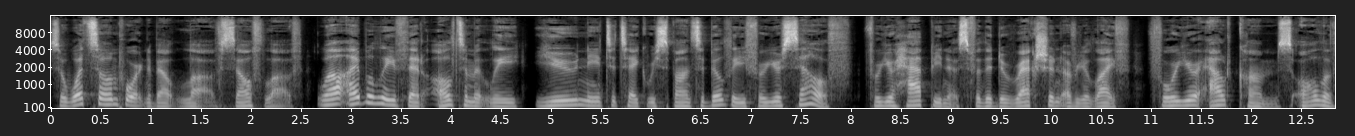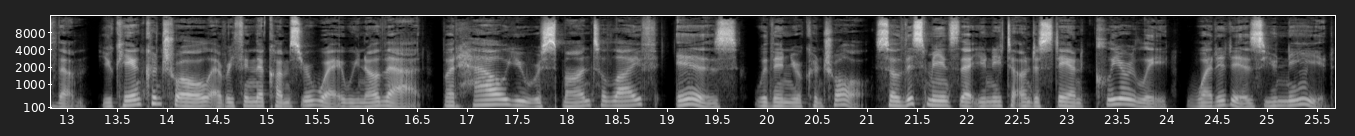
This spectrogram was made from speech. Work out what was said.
So, what's so important about love, self love? Well, I believe that ultimately you need to take responsibility for yourself, for your happiness, for the direction of your life, for your outcomes, all of them. You can't control everything that comes your way. We know that. But how you respond to life is within your control. So, this means that you need to understand clearly what it is you need.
